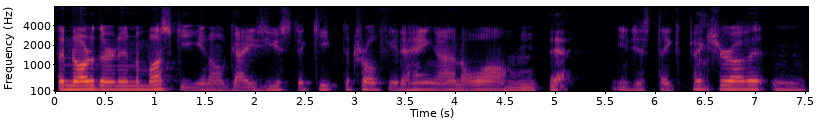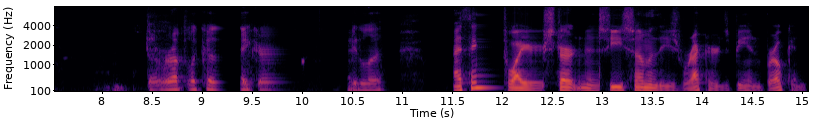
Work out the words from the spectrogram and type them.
the northern and the muskie. You know, guys used to keep the trophy to hang on the wall. Mhm. You just take a picture of it and the replica maker. I think that's why you're starting to see some of these records being broken.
